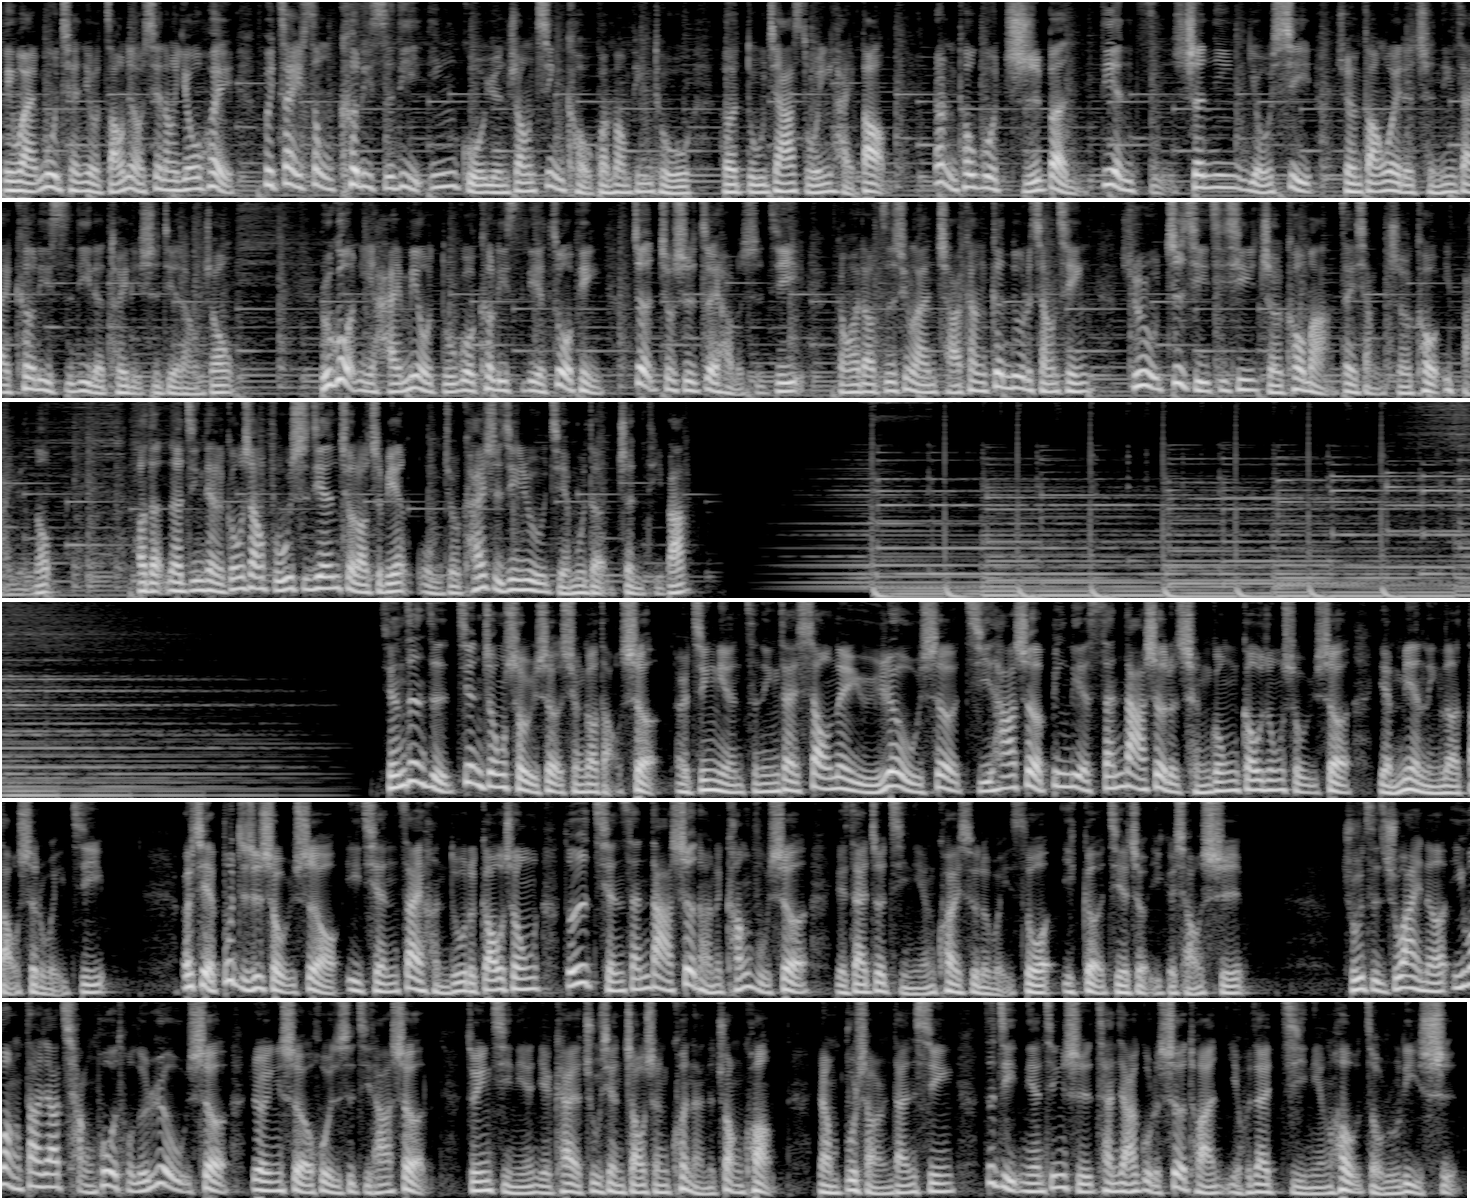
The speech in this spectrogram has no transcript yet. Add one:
另外，目前有早鸟限量优惠，会再送克里斯蒂英国原装进口官方拼图和独家索引海报，让你透过纸本、电子、声音、游戏，全方位的沉浸在克里斯蒂的推理世界当中。如果你还没有读过克里斯蒂的作品，这就是最好的时机，赶快到资讯栏查看更多的详情，输入智奇七七折扣码，再享折扣一百元哦。好的，那今天的工商服务时间就到这边，我们就开始进入节目的正题吧。前阵子，建中手语社宣告倒社，而今年曾经在校内与热舞社、吉他社并列三大社的成功高中手语社，也面临了倒社的危机。而且不只是手语社哦，以前在很多的高中都是前三大社团的康辅社，也在这几年快速的萎缩，一个接着一个消失。除此之外呢，以往大家抢破头的热舞社、热音社或者是吉他社，最近几年也开始出现招生困难的状况。让不少人担心，自己年轻时参加过的社团也会在几年后走入历史。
